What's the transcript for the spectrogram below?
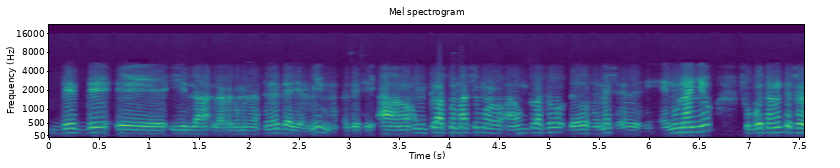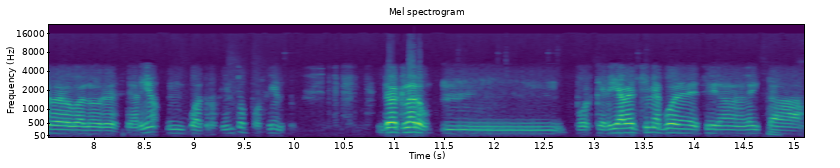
desde eh, y la, la recomendación es de ayer mismo, es decir, a un plazo máximo, a un plazo de 12 meses, es decir, en un año supuestamente se revalorizaría un 400%. Entonces, claro, mmm, pues quería ver si me puede decir analista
